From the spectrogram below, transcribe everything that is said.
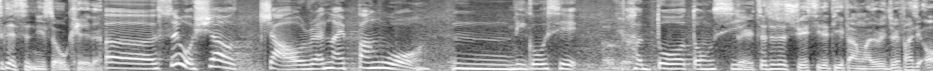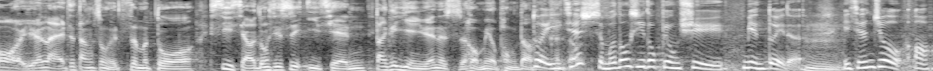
这个是你是 OK 的。呃，所以我需要找人来帮我，嗯，negotiate 很多东西。对，这就是学习的地方嘛，对不对？你就会发现哦，原来这当中有这么多细小的东西，是以前当一个演员的时候没有碰到。对，以前什么东西都不用去面对的。嗯，以前就哦，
